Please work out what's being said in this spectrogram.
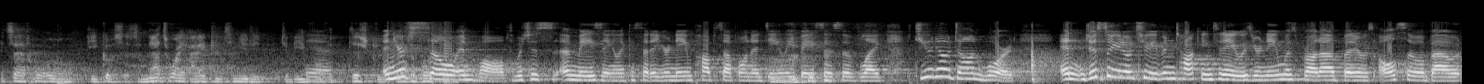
it's that whole ecosystem. That's why I continue to, to be involved Yeah. with this group. And you're so involved, which is amazing. Like I said, your name pops up on a daily Uh-huh. basis of like, do you know Don Ward? And just so you know, too, even talking today, was your name was brought up, but it was also about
